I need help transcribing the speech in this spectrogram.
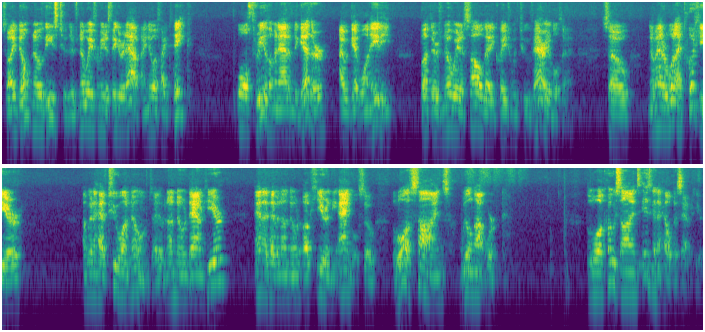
So I don't know these two. There's no way for me to figure it out. I know if I take all three of them and add them together, I would get 180 but there's no way to solve that equation with two variables in it. So no matter what I put here, I'm gonna have two unknowns. I'd have an unknown down here, and I'd have an unknown up here in the angle. So the law of sines will not work. The law of cosines is gonna help us out here.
